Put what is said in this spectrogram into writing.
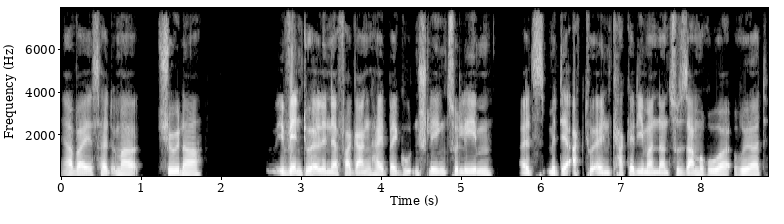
Ja, weil es halt immer schöner, eventuell in der Vergangenheit bei guten Schlägen zu leben, als mit der aktuellen Kacke, die man dann zusammenrührt,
